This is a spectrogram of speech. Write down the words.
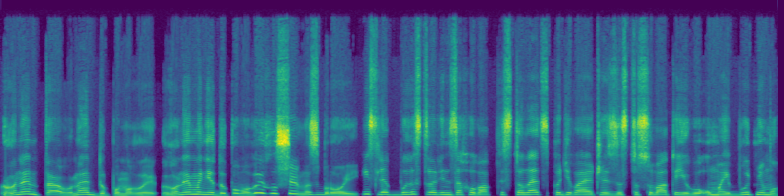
Вони та вони допомогли. Вони мені допомогли грошима зброї. Після вбивства він заховав пістолет, сподіваючись застосувати його у майбутньому,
